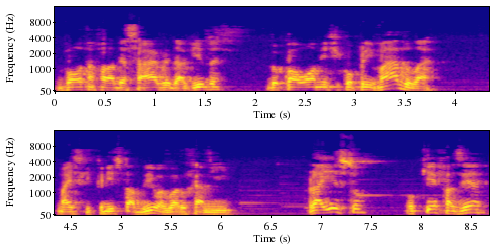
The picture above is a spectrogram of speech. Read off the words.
volta a falar dessa árvore da vida, do qual o homem ficou privado lá, mas que Cristo abriu agora o caminho. Para isso, o que fazer?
